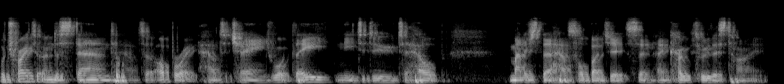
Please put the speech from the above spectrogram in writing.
or try to understand how to operate, how to change, what they need to do to help manage their household budgets and, and cope through this time.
